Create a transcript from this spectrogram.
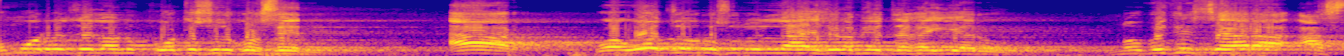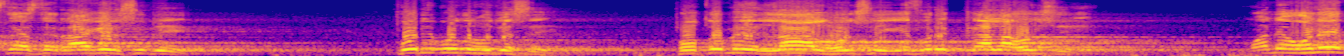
উমর রাজু পড়তে শুরু করছেন, আর ওজু রসুল্লাহ দেখাই আরু নবীজির চেহারা আস্তে আস্তে রাগের সুরে পরিবর্তন হইতেছে। প্রথমে লাল হয়েছে এরপরে কালা হয়েছে মানে অনেক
